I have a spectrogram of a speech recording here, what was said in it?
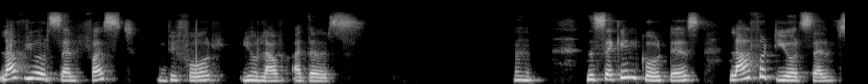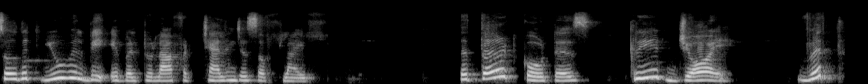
Love yourself first before you love others. The second quote is Laugh at yourself so that you will be able to laugh at challenges of life. The third quote is Create joy with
